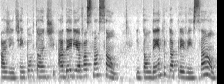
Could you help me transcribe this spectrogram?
a gente é importante aderir à vacinação. Então, dentro da prevenção,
